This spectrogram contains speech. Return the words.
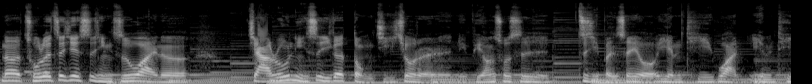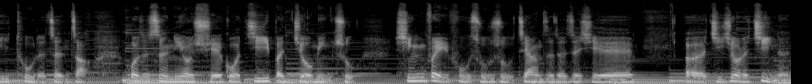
那除了这些事情之外呢，假如你是一个懂急救的人，你比方说是自己本身有 EMT one、EMT two 的证照，或者是你有学过基本救命术、心肺复苏术这样子的这些呃急救的技能，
